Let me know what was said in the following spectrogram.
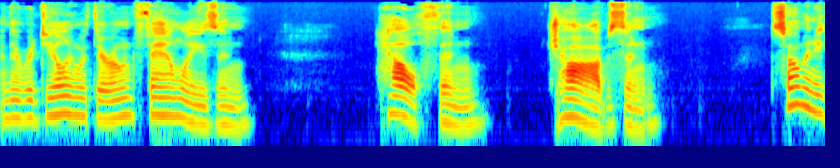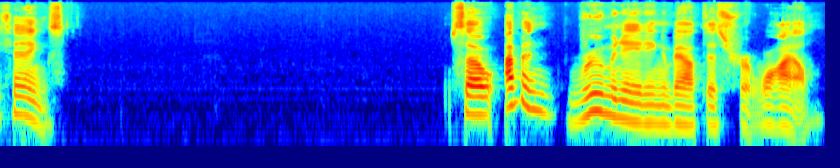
And they were dealing with their own families and health and jobs and so many things. So I've been ruminating about this for a while.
